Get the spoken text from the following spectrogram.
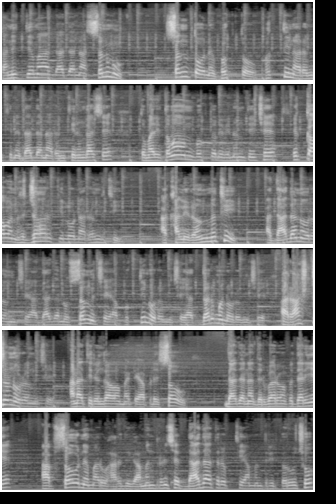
સાનિધ્યમાં, દાદાના સન્મુખ સંતો અને ભક્તો ભક્તિના રંગથી ને દાદાના રંગથી રંગાશે. તો મારી તમામ ભક્તોને વિનંતી છે, એકાવન હજાર કિલોના રંગથી, આ ખાલી રંગ નથી, આ દાદાનો રંગ છે, આ દાદાનો સંગ છે, આ ભક્તિનો રંગ છે, આ ધર્મનો રંગ છે, આ રાષ્ટ્રનો રંગ છે. આનાથી રંગાવવા માટે આપણે સૌ દાદાના દરબારમાં પધારીએ. આપ સૌને મારું હાર્દિક આમંત્રણ છે. દાદા તરફથી આમંત્રિત કરું છું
